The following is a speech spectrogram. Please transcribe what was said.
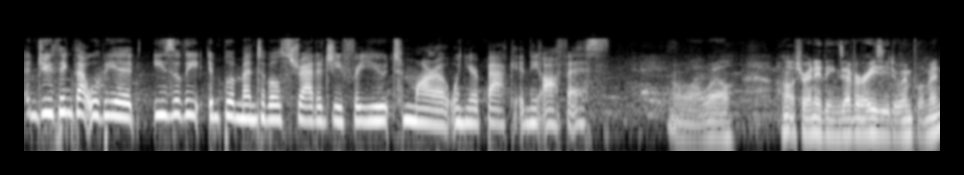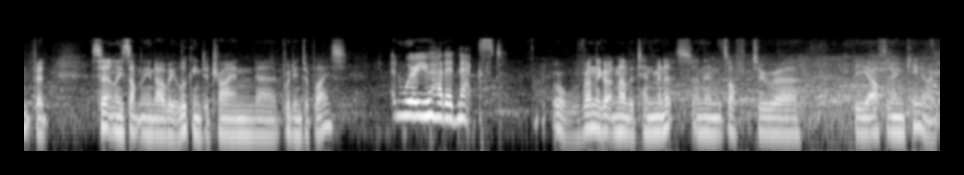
And do you think that will be an easily implementable strategy for you tomorrow when you're back in the office? Oh, well, I'm not sure anything's ever easy to implement, but certainly something that I'll be looking to try and uh, put into place. And where are you headed next? Oh, we've only got another 10 minutes and then it's off to uh, the afternoon keynote.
